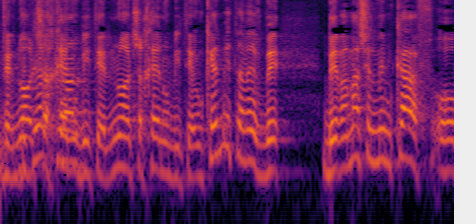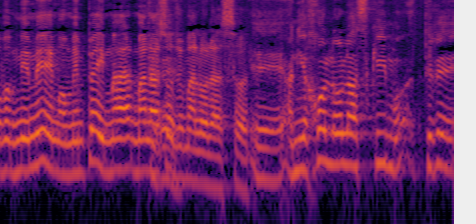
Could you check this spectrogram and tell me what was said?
ונוהל שכן הוא ביטל, נוהל שכן הוא ביטל. הוא כן מתערב ברמה של מ"כ או מ"מ או מ"פ, מה לעשות ומה לא לעשות. אני יכול לא להסכים, תראה,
